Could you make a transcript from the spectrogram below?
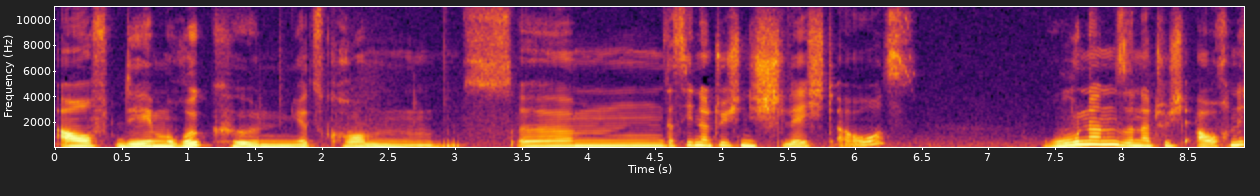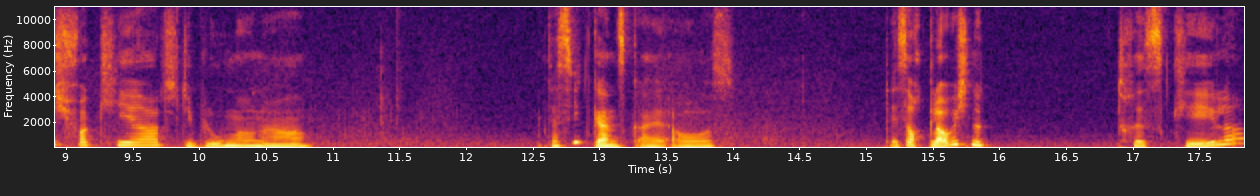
Auf dem Rücken. Jetzt kommt's. Ähm, das sieht natürlich nicht schlecht aus. Runen sind natürlich auch nicht verkehrt. Die Blume, ja, das sieht ganz geil aus. Der ist auch, glaube ich, eine Triskele.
